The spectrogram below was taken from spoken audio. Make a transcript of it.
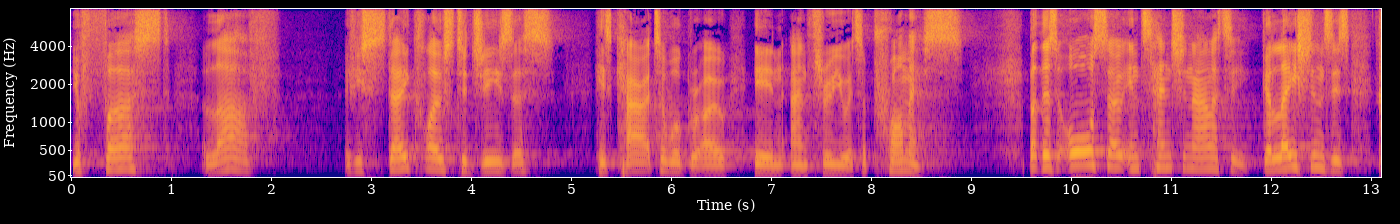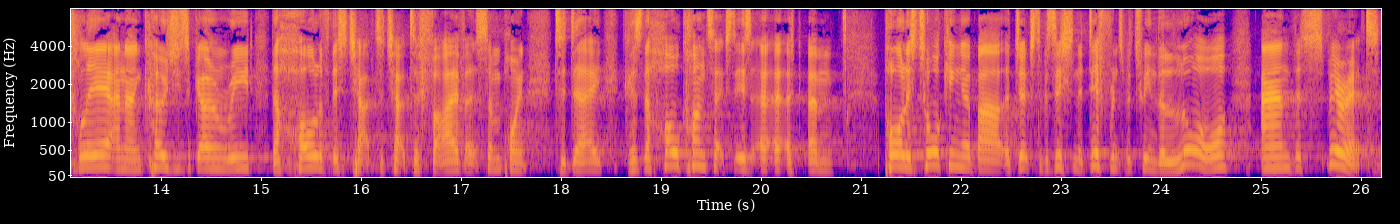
Your first love. If you stay close to Jesus, his character will grow in and through you. It's a promise. But there's also intentionality. Galatians is clear, and I encourage you to go and read the whole of this chapter, chapter 5, at some point today, because the whole context is uh, uh, um, Paul is talking about a juxtaposition, a difference between the law and the spirit.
